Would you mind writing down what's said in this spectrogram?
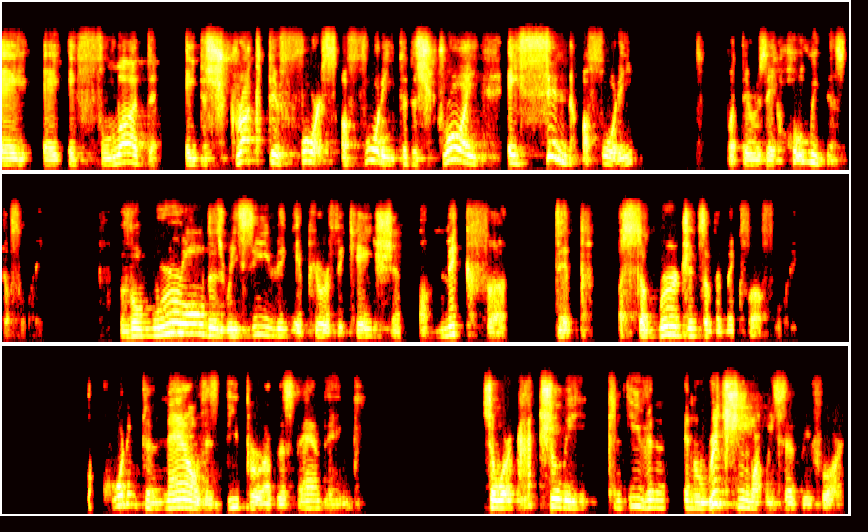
a, a, a flood, a destructive force of 40 to destroy a sin of 40, but there is a holiness to 40. The world is receiving a purification, a mikveh dip, a submergence of the mikveh of 40 according to now this deeper understanding, so we're actually can even enriching what we said before.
